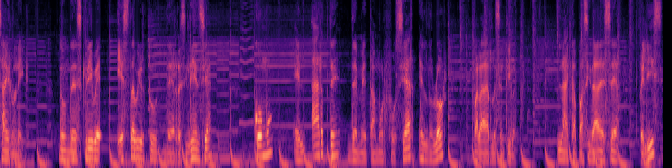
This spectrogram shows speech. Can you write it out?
Cyrulnik, donde describe esta virtud de resiliencia como el arte de metamorfosear el dolor para darle sentido. La capacidad de ser feliz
